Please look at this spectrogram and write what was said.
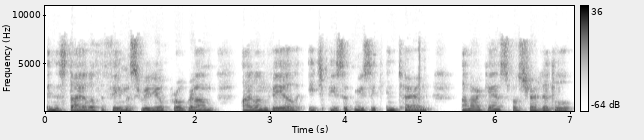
In the style of the famous radio program, I'll unveil each piece of music in turn, and our guests will share little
